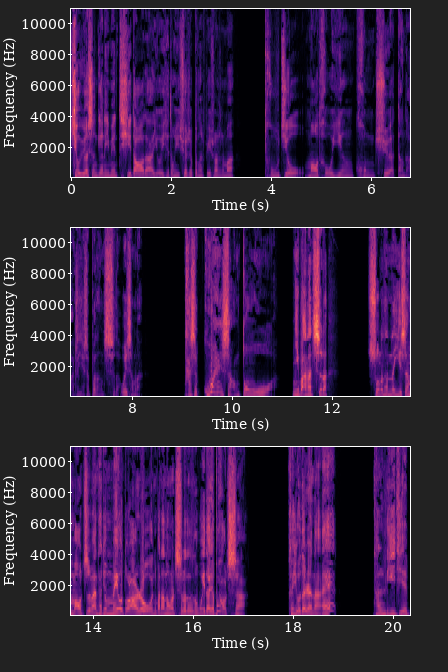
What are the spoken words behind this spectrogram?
旧约圣经里面提到的有一些东西确实不能，比如说什么秃鹫、猫头鹰、孔雀等等，这也是不能吃的。为什么呢？它是观赏动物，你把它吃了，除了它那一身毛之外，它就没有多少肉。你把它弄了吃了，它的味道也不好吃啊。可有的人呢，哎，他理解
